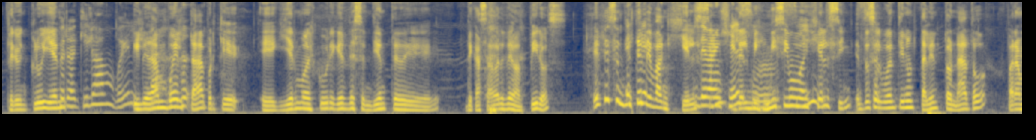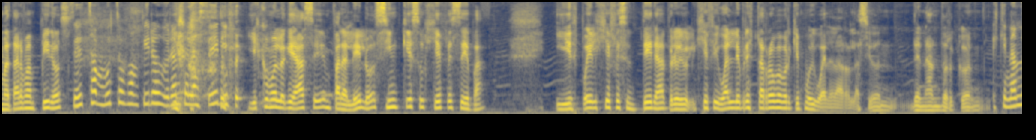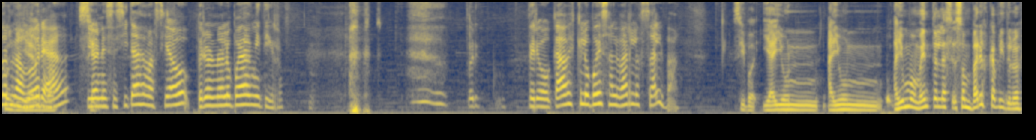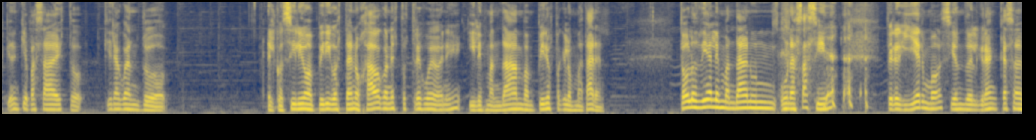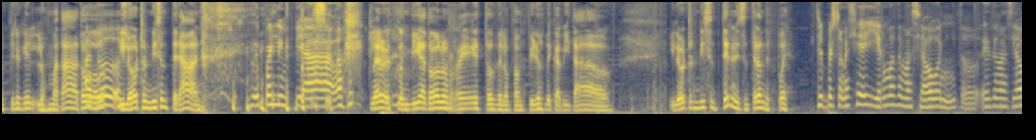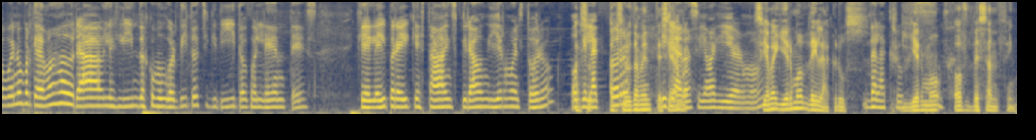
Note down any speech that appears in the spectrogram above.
Pero incluyen Pero aquí lo dan vuelta. y le dan vuelta porque eh, Guillermo descubre que es descendiente de, de cazadores de vampiros. Es descendiente Es que- de Van Helsing, de Van del mismísimo Van sí. Helsing. Entonces el buen tiene un talento nato para matar vampiros. Se echan muchos vampiros durante la serie. Y es como lo que hace en paralelo sin que su jefe sepa. Y después el jefe se entera, pero el jefe igual le presta ropa porque es muy buena la relación de Nandor con... Es que Nandor lo adora, Sí. lo necesita demasiado, pero no lo puede admitir. Pero cada vez que lo puede salvar, lo salva. Sí, pues, y hay un, hay un, hay un momento en la, son varios capítulos en que pasaba esto, que era cuando el concilio vampírico está enojado con estos tres huevones y les mandaban vampiros para que los mataran. Todos los días les mandaban un, un assassin, pero Guillermo, siendo el gran cazavampiro que él, los mataba a todos, todos. y los otros ni se enteraban. Después limpiaba. claro, escondía todos los restos de los vampiros decapitados. Y los otros ni se enteran, ni se enteran después. El personaje de Guillermo es demasiado bonito. Es demasiado bueno porque además es adorable, es lindo, es como un gordito chiquitito con lentes. Que leí por ahí que estaba inspirado en Guillermo del Toro. O que el actor. absolutamente, Y se claro, llama- se llama Guillermo. Se llama Guillermo de la Cruz. De la Cruz. Guillermo of the Something.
